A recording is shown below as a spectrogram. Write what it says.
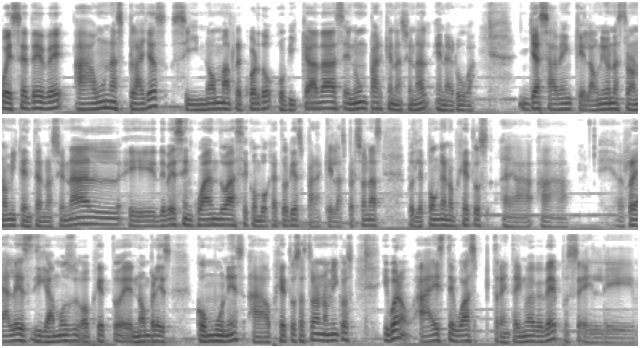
pues se debe a unas playas, si no mal recuerdo, ubicadas en un parque nacional en Aruba. Ya saben que la Unión Astronómica Internacional eh, de vez en cuando hace convocatorias para que las personas pues le pongan objetos a reales, digamos, objeto de nombres comunes a objetos astronómicos. Y bueno, a este WASP 39b, pues le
